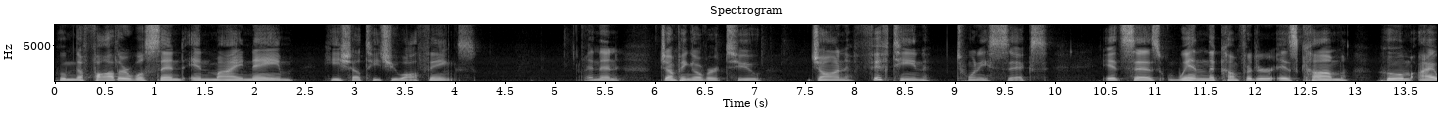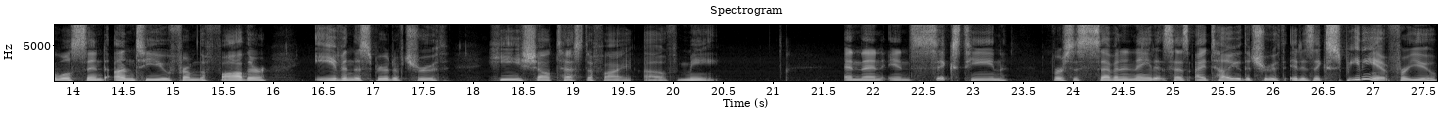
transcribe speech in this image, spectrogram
whom the Father will send in my name, he shall teach you all things. And then jumping over to John 15 26, it says, When the Comforter is come, whom I will send unto you from the Father, even the Spirit of truth, he shall testify of me. And then in 16, verses 7 and 8, it says, I tell you the truth, it is expedient for you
